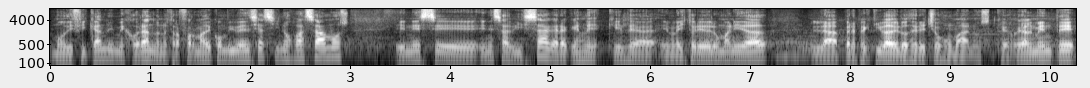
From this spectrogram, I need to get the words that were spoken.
modificando y mejorando nuestra forma de convivencia si nos basamos en, ese, en esa bisagra que es, que es en la historia de la humanidad la perspectiva de los derechos humanos, que realmente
